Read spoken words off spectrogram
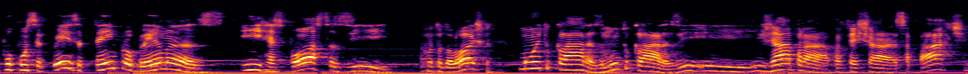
por consequência, tem problemas e respostas e metodológica muito claras, muito claras. E, e, e já para fechar essa parte,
